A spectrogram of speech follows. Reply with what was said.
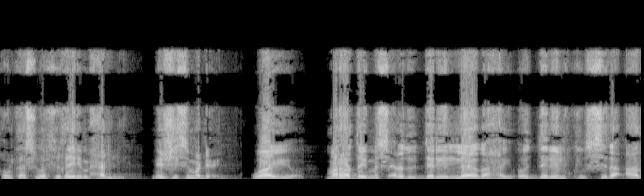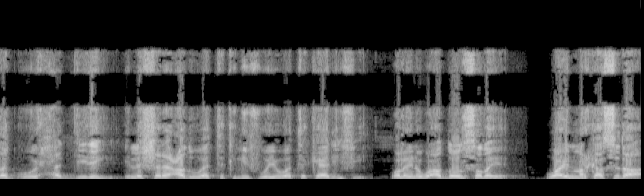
qowlkaasi waa fii hayri maxalli meeshiisi ma dhicin. Waayo mar hadday mas'aladu daliil leedahay oo daliilku sida adag uu xadiday ila shareecadu waa takliif weeye waa takaaliifi waa laynagu addoonsadaye waa in markaa sidaa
